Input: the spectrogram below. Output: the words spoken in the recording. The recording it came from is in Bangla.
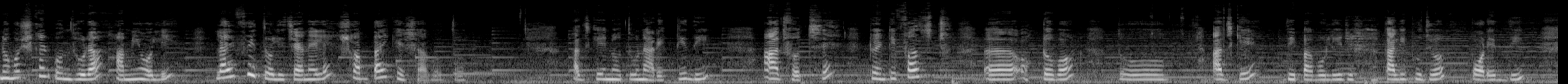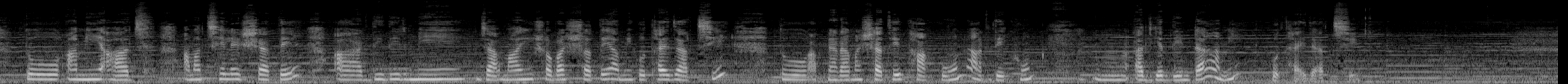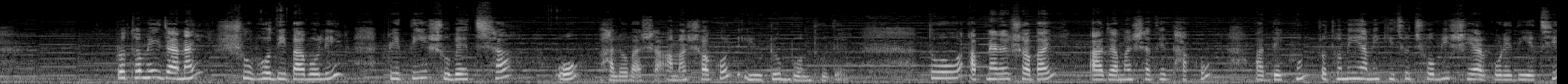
নমস্কার বন্ধুরা, আমি অলি, লাইফ উইথ অলি চ্যানেলে সবাইকে স্বাগত। আজকে নতুন আরেকটি দিন, আজ হচ্ছে টোয়েন্টি ফার্স্ট অক্টোবর, তো আজকে দীপাবলির কালী পুজোর পরের দিন। তো আমি আজ আমার ছেলের সাথে আর দিদির মেয়ে, জামাই সবার সাথে আমি কোথায় যাচ্ছি, তো আপনারা আমার সাথে থাকুন আর দেখুন আজকের দিনটা আমি কোথায় যাচ্ছি। প্রথমেই জানাই শুভ দীপাবলির প্রীতি, শুভেচ্ছা ও ভালোবাসা আমার সকল ইউটিউব বন্ধুদের। তো আপনারা সবাই আজ আমার সাথে থাকুন আর দেখুন, প্রথমেই আমি কিছু ছবি শেয়ার করে দিয়েছি।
